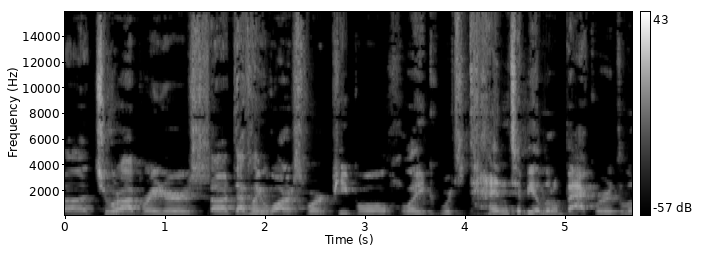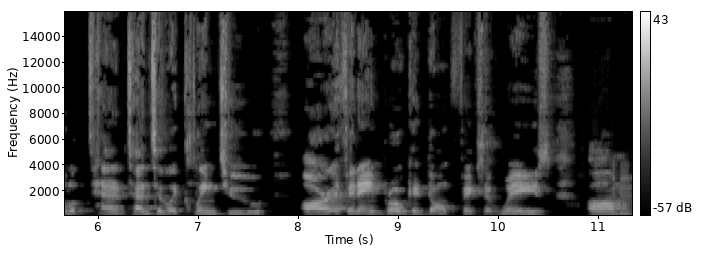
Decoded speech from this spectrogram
uh, tour operators, uh, definitely water sport people, like which tend to be a little backwards, a little tend tend to like cling to our if it ain't broke it, don't fix it ways. Um, mm-hmm.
